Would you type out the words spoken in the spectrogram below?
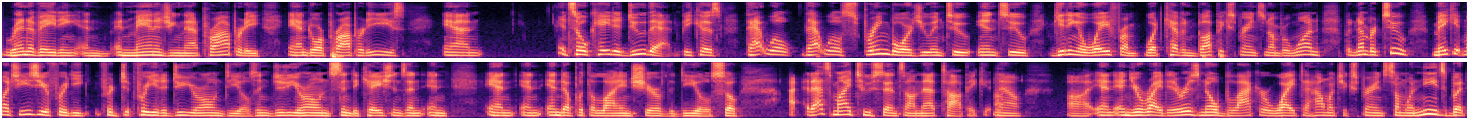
renovating and, and managing that property and or properties and it's okay to do that because that will that will springboard you into into getting away from what Kevin Bupp experienced number 1 but number 2 make it much easier for you for for you to do your own deals and do your own syndications and and and and end up with the lion's share of the deals. So that's my two cents on that topic. Uh, now uh, and and you're right. There is no black or white to how much experience someone needs, but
